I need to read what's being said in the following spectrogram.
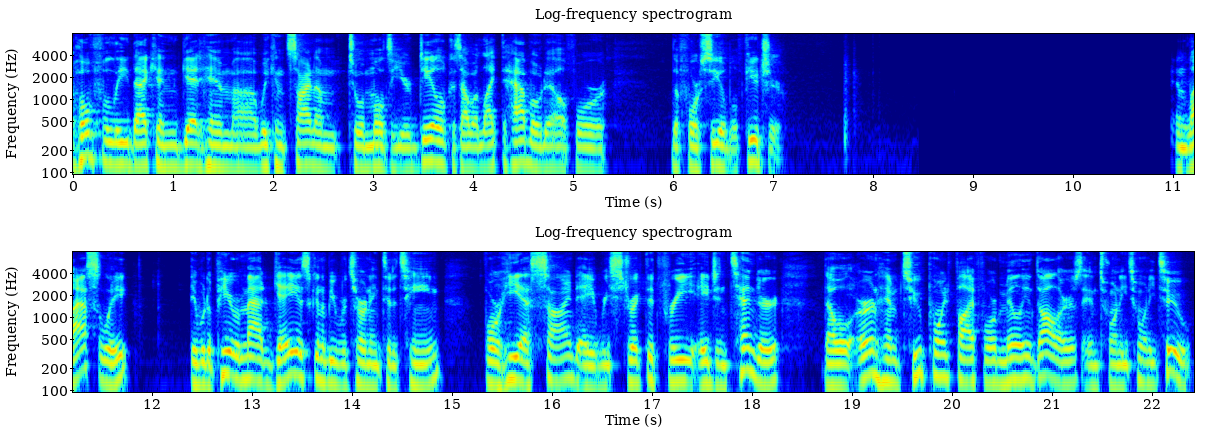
hopefully that can get him uh, we can sign him to a multi-year deal because I would like to have Odell for the foreseeable future. And lastly, it would appear Matt Gay is going to be returning to the team, for he has signed a restricted free agent tender that will earn him $2.54 million in 2022.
